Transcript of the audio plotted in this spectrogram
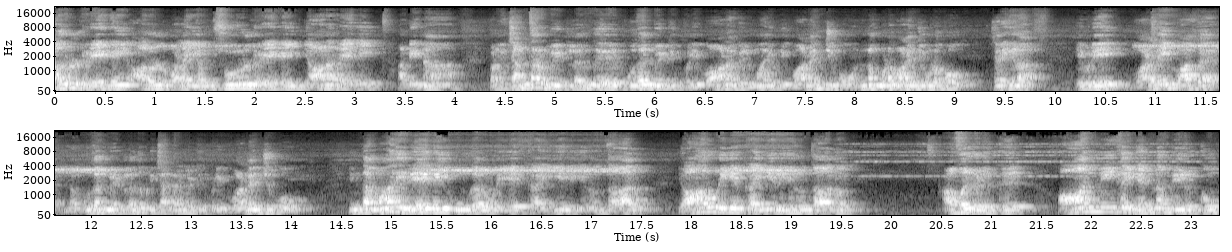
அருள் ரேகை அருள் வளையம் சுருள் ரேகை ஞான ரேகை அப்படின்னா இப்போ நம்ம சந்திரன் வீட்டிலேருந்து புதன் வீட்டுக்கு இப்படி வானவில் மாதிரி இப்படி வளைஞ்சு போகும் இன்னும் கூட வளைஞ்சு கூட போகும். சரிங்களா? இப்படி வளைவாக இந்த புதன் வீட்டிலேருந்து இப்படி சந்திரன் வீட்டுக்கு இப்படி வளைஞ்சு போகும். இந்த மாதிரி ரேகை உங்களுடைய கையில் இருந்தால் யாருடைய கையில் இருந்தாலும் அவர்களுக்கு ஆன்மீக எண்ணம் இருக்கும்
